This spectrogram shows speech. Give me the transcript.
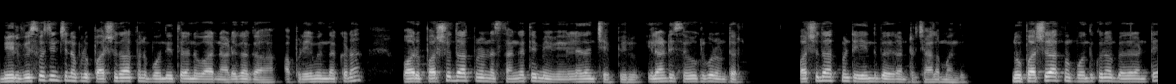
మీరు విశ్వసించినప్పుడు పరిశుధాత్మను పొందితారని వారిని అడగగా అప్పుడు ఏమైంది అక్కడ? వారు పరిశుధాత్మ సంగతి మేము వినలేదని చెప్పారు. ఇలాంటి సేవకులు కూడా ఉంటారు. పరిశుధాత్మ అంటే ఏంది బ్రదర్ అంటారు చాలా మంది నువ్వు పరిశుధాత్మ పొందుకున్న బ్రదర్ అంటే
